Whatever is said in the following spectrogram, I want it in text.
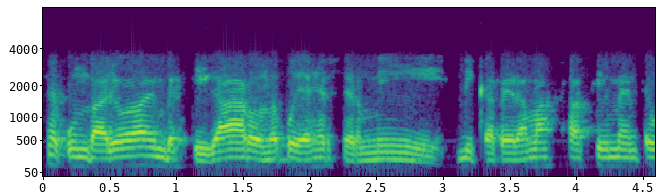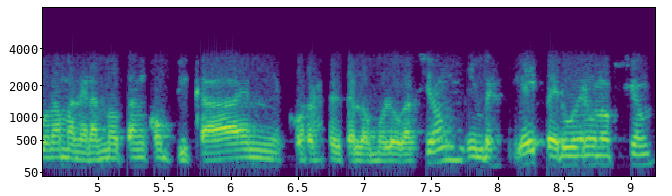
secundario a investigar, donde podía ejercer mi, mi carrera más fácilmente de una manera no tan complicada en, con respecto a la homologación. Investigué y Perú era una opción.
